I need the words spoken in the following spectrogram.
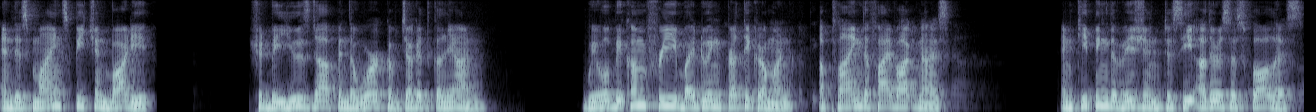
and this mind, speech, and body should be used up in the work of Jagat Kalyan. We will become free by doing pratikraman, applying the five Agnas, and keeping the vision to see others as flawless.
